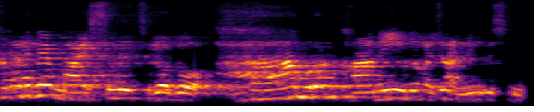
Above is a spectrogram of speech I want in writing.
하나님의 말씀을 들어도 아무런 반응이 일어나지 않는 것입니다.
